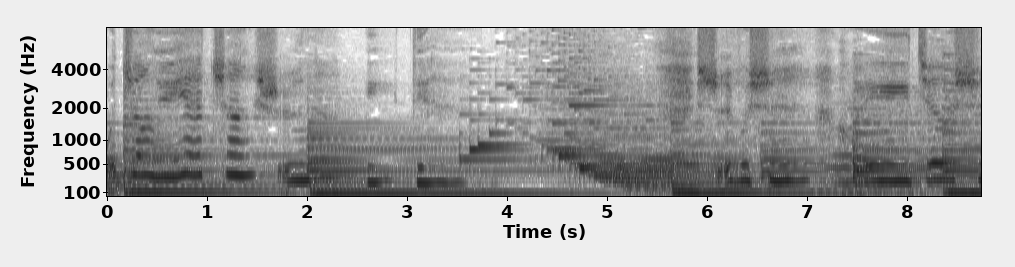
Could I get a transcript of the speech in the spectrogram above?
我终于也诚实了一点。是不是回忆就是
